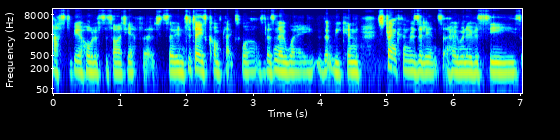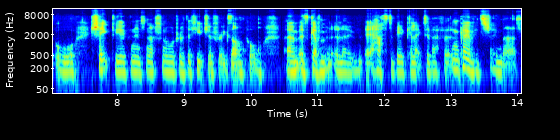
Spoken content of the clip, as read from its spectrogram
has to be a whole of society effort. So in today's complex world, there's no way that we can strengthen resilience at home and overseas or shape the open international order of the future, for example, um, as government alone. It has to be a collective effort, and COVID's shown that.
